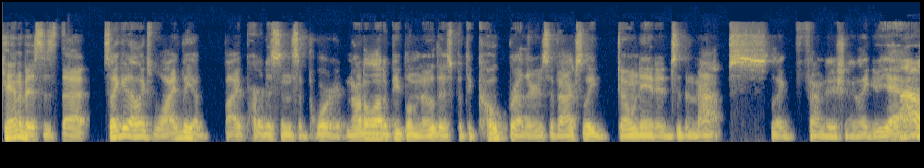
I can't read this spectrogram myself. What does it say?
cannabis is that psychedelics widely have bipartisan support. Not a lot of people know this, but the Koch brothers have actually donated to the MAPS like foundation. Like yeah, wow.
